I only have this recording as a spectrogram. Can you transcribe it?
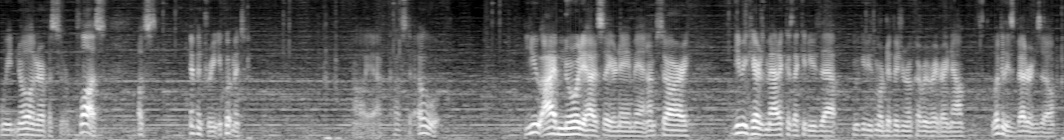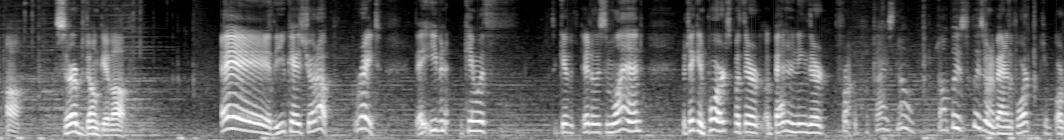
We no longer have a surplus of infantry equipment. Oh, yeah. Costa. Oh. You, I have no idea how to say your name, man. I'm sorry. Give me charismatic, because I could use that. We could use more division recovery rate right now. Look at these veterans, though. Oh. Serbs don't give up. Hey, the UK UK's shown up. Great. They even came with to give Italy some land. They're taking ports, but they're abandoning their front. Guys, no. Don't, please, please don't abandon the fort or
